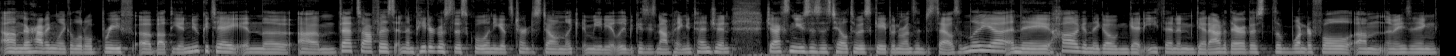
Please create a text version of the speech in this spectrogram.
Um, they're having like a little brief about the Anuk-Ite in the um, vet's office, and then Peter goes to the school and he gets turned to stone like immediately because he's not paying attention. Jackson uses his tail to escape and runs into Stiles and Lydia, and they hug and they go and get Ethan and get out of there. There's the wonderful, um, amazing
